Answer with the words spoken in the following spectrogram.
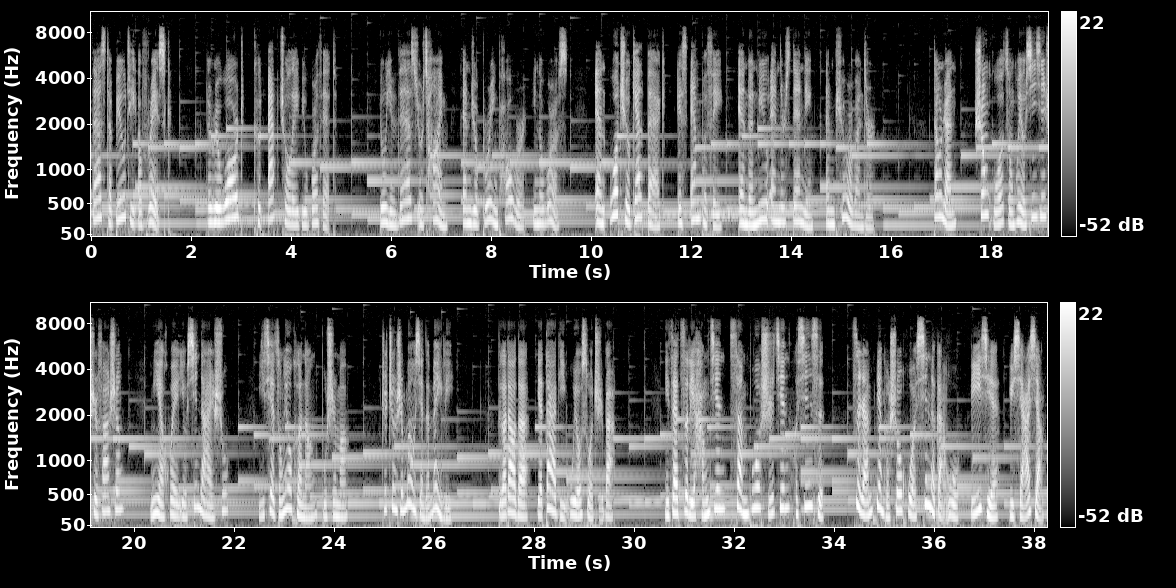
That's the beauty of risk. The reward could actually be worth it. You invest your time and your brain power in the world, and what you get back is empathy and a new understanding and pure wonder. 当然，生活总会有新鲜事发生，你也会有新的爱书， 一切总有可能，不是吗？这正是冒险的魅力，得到的也大抵物有所值吧。你在字里行间散播时间和心思，自然便可收获新的感悟、理解与遐想。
